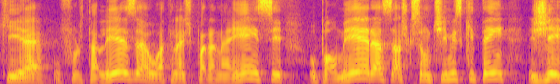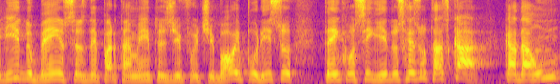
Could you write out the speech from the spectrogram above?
que é o Fortaleza, o Atlético Paranaense, o Palmeiras. Acho que são times que têm gerido bem os seus departamentos de futebol e por isso têm conseguido os resultados. Cada um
